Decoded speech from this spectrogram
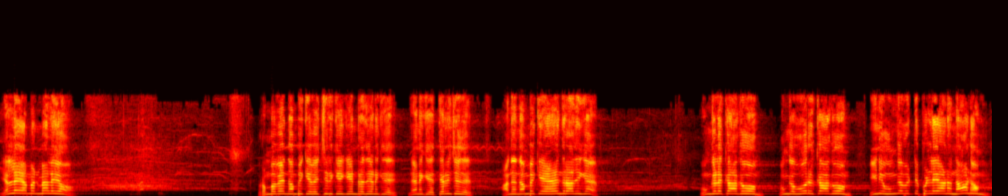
எல்லையம்மன் மேலையும். ரொம்பவே நம்பிக்கை வச்சிருக்கீங்கன்றது எனக்கு எனக்கு தெரிஞ்சது. அந்த நம்பிக்கையை இழந்துடாதீங்க. உங்களுக்காகவும் உங்க ஊருக்காகவும் இனி உங்க விட்டு பிள்ளையான நானும்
